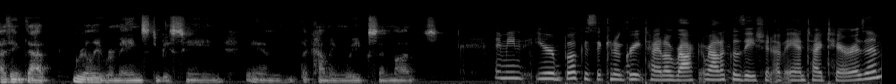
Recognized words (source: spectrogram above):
I think that really remains to be seen in the coming weeks and months. I mean, your book is a kind of great title, Radicalization of Anti-Terrorism,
